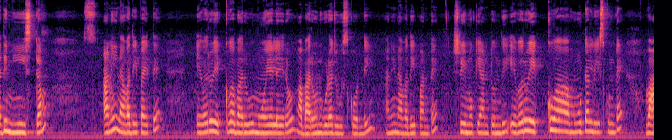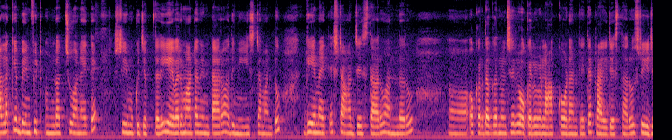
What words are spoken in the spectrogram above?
అది మీ ఇష్టం అని నవదీప్ అయితే ఎవరు ఎక్కువ బరువు మోయలేరో ఆ బరువును కూడా చూసుకోండి అని నవదీప్ అంటే. శ్రీముఖి అంటుంది ఎవరు ఎక్కువ మూటలు తీసుకుంటే వాళ్ళకే బెనిఫిట్ ఉండొచ్చు అని అయితే శ్రీముఖి చెప్తుంది. ఎవరి మాట వింటారో అది మీ ఇష్టం అంటూ గేమ్ అయితే స్టార్ట్ చేస్తారు అందరూ. ఒకరి దగ్గర నుంచి ఒకరు లాక్కోవడానికి అయితే ట్రై చేస్తారు. శ్రీజ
